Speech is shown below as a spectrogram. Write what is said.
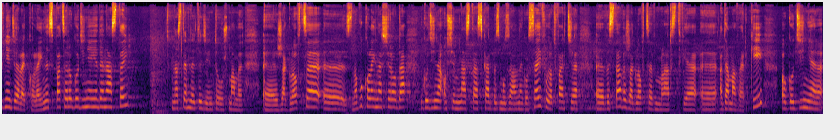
W niedzielę kolejny spacer o godzinie 11. Następny tydzień to już mamy e, żaglowce, e, znowu kolejna środa, godzina 18, skarby z muzealnego sejfu i otwarcie e, wystawy żaglowce w malarstwie Adama Werki. O godzinie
